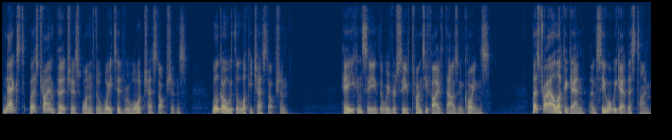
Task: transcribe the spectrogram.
Next, let's try and purchase one of the weighted reward chest options. We'll go with the lucky chest option. Here you can see that we've received 25,000 coins. Let's try our luck again and see what we get this time.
